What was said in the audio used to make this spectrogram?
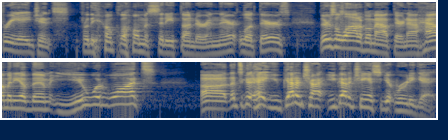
free agents for the Oklahoma City Thunder, and there, look, there's there's a lot of them out there. Now, how many of them you would want? Uh, that's good. Hey, you've got a try. You got a chance to get Rudy Gay.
